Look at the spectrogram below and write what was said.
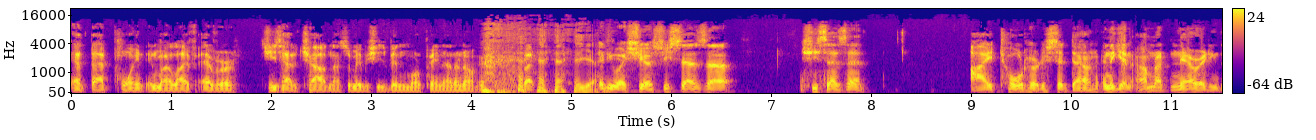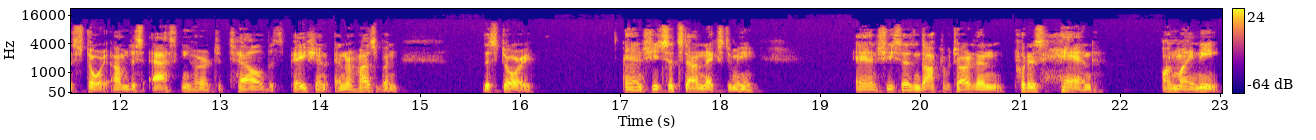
at that point in my life ever." She's had a child now, so maybe she's been in more pain. I don't know. But Yes. anyway, she she says uh, she says that I told her to sit down. And again, I'm not narrating the story. I'm just asking her to tell this patient and her husband the story. And she sits down next to me and she says, and Dr. Buttar then put his hand on my knee.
